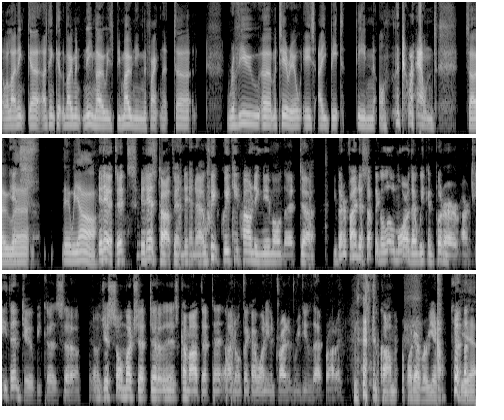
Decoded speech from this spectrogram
Well, I think uh, I think at the moment Nemo is bemoaning the fact that uh, review uh, material is a bit thin on the ground. So uh, It's, there we are. it is. It's it is tough, and and uh, we we keep hounding Nemo that uh, you better find us something a little more that we can put our, our teeth into because uh, you know just so much that uh, has come out that uh, I don't think I want to even try to review that product. It's too common or whatever, you know. Yeah.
